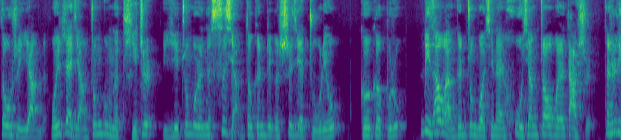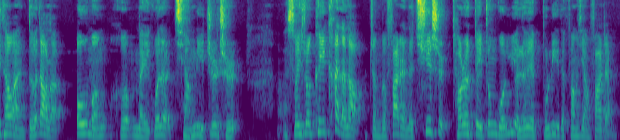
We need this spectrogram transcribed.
都是一样的。我一直在讲中共的体制以及中国人的思想都跟这个世界主流格格不入。立陶宛跟中国现在互相召回了大使，但是立陶宛得到了欧盟和美国的强力支持。所以说可以看得到整个发展的趋势朝着对中国越来越不利的方向发展。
